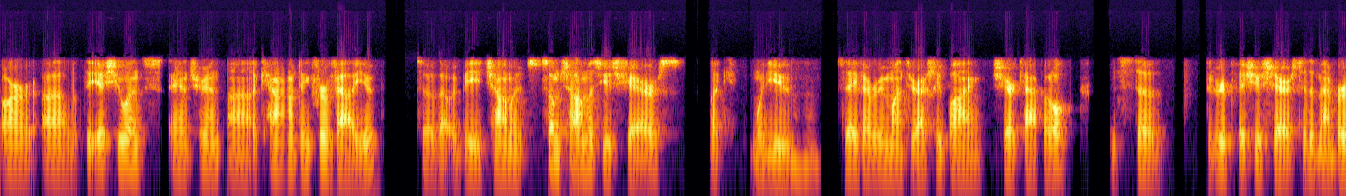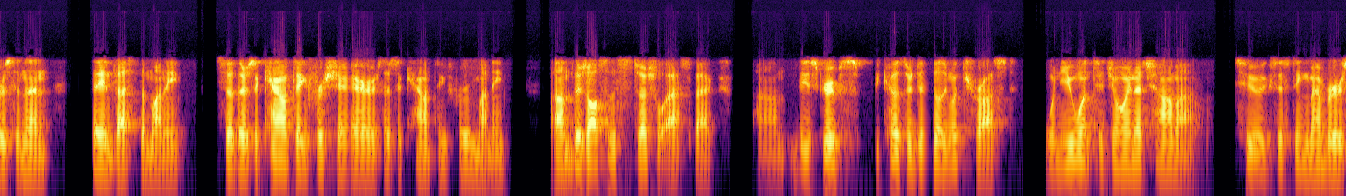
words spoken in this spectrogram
are uh, the issuance and uh, accounting for value. So that would be Chama. Some Chamas use shares, like when you mm-hmm. save every month, you're actually buying share capital. And so the group issues shares to the members, and then they invest the money. So there's accounting for shares, there's accounting for money. Um, there's also the social aspect. Um, these groups, because they're dealing with trust, when you want to join a Chama, two existing members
